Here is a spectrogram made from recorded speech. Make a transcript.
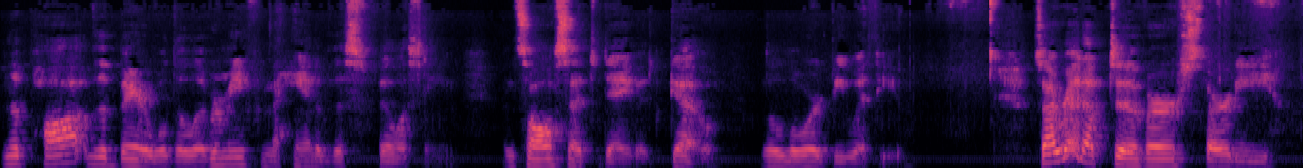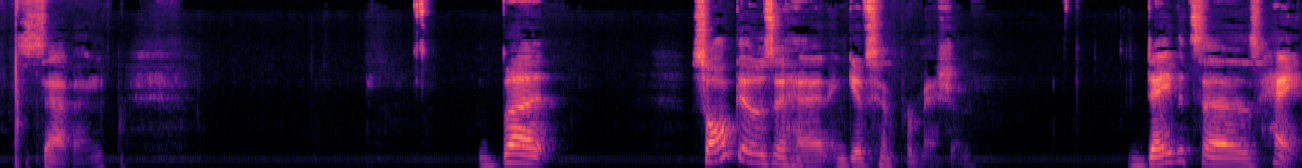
and the paw of the bear will deliver me from the hand of this Philistine. And Saul said to David, Go, the Lord be with you. So I read up to verse 37. But Saul goes ahead and gives him permission. David says, Hey,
